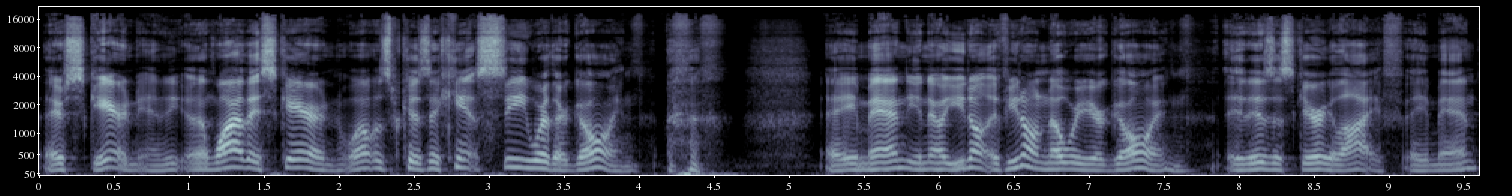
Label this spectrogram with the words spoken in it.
they're scared. And why are they scared? Well, it's because they can't see where they're going. Amen. You know, you don't if you don't know where you're going, it is a scary life. Amen.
